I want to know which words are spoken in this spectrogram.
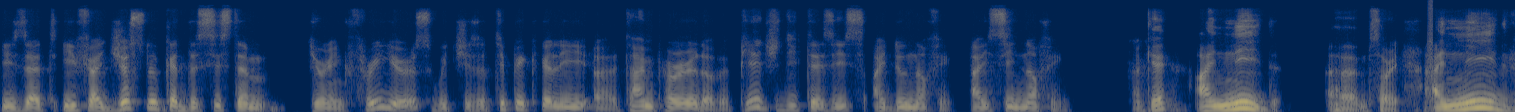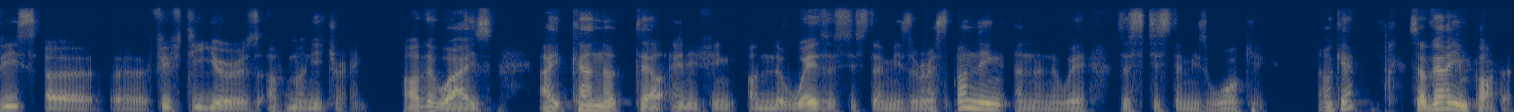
is that if I just look at the system during three years, which is a typically uh, time period of a PhD thesis, I do nothing. I see nothing. Okay, I need, um, sorry, I need these uh, uh, 50 years of monitoring. Otherwise, I cannot tell anything on the way the system is responding and on the way the system is working. Okay, so very important.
